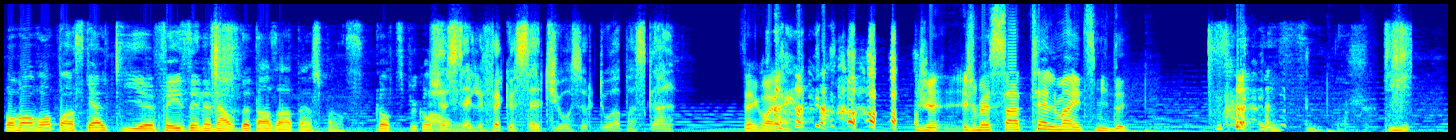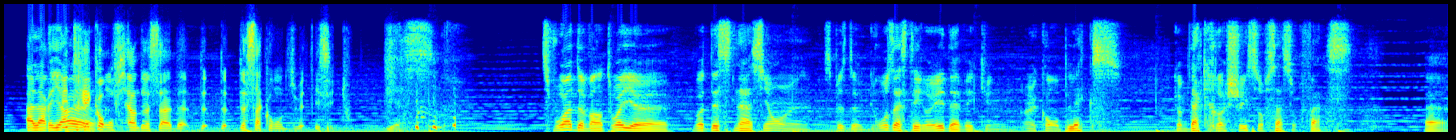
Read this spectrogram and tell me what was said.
On va voir Pascal qui euh, phase in and out de temps en temps, je pense. Quand tu peux continuer. Je sais le fait que Sergio sur toi, Pascal. C'est incroyable. je, je me sens tellement intimidé. Puis à Il est l'arrière, très confiant de sa, de, de- de- de sa conduite et c'est tout. yes. tu vois devant toi, il y a votre destination, une espèce de gros astéroïde avec une- un complexe comme d'accroché sur sa surface. Euh,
